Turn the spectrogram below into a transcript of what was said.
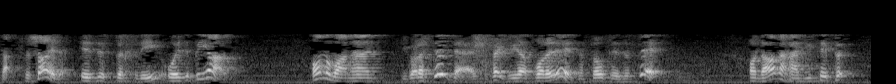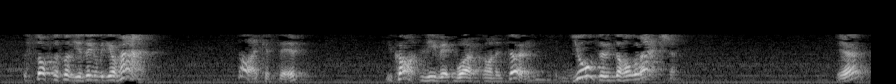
That's the Shiloh. Is this Bechli or is it Biyad? On the one hand, you've got a sieve there. Effectively, that's what it is. A filter is a sieve. On the other hand, you say, but the you're doing it with your hand. It's not like a sieve. You can't leave it working on its own. You're doing the whole action. Yeah?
